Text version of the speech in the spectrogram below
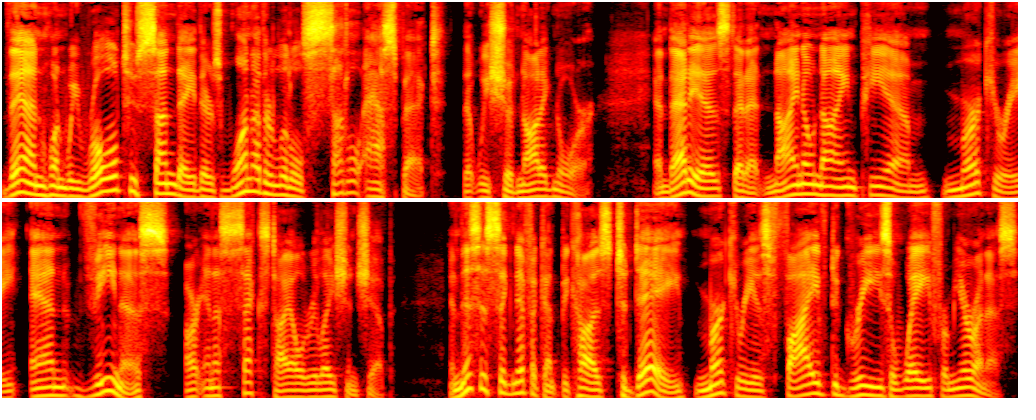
Then when we roll to Sunday, there's one other little subtle aspect that we should not ignore and that is that at 9:09 p.m. Mercury and Venus are in a sextile relationship. And this is significant because today Mercury is 5 degrees away from Uranus.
